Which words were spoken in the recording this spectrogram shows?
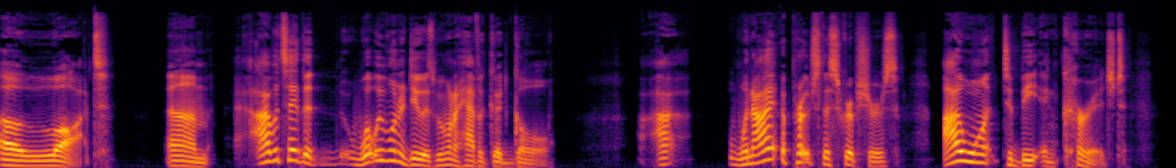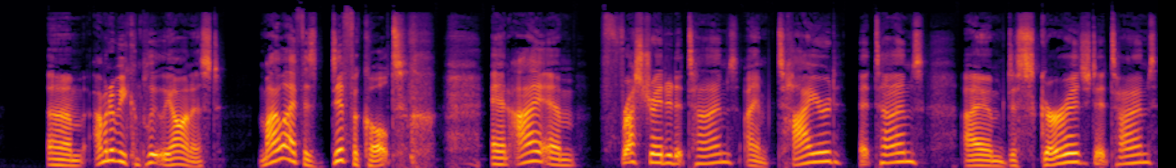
a lot. Um, I would say that what we want to do is we want to have a good goal. I, when I approach the scriptures, I want to be encouraged. Um, I'm going to be completely honest. My life is difficult, and I am frustrated at times. I am tired at times. I am discouraged at times.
